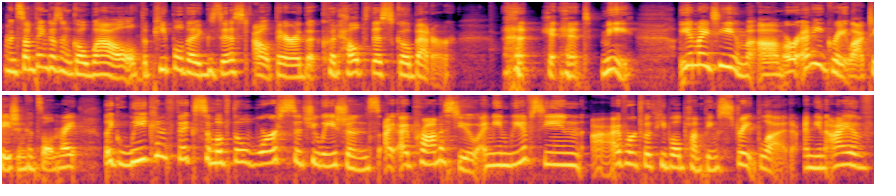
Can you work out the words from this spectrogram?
when something doesn't go well, the people that exist out there that could help this go better, hint, hint, me me and my team, um, or any great lactation consultant, right? Like we can fix some of the worst situations. I, I promise you. I mean, we have seen, I've worked with people pumping straight blood. I mean, I have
